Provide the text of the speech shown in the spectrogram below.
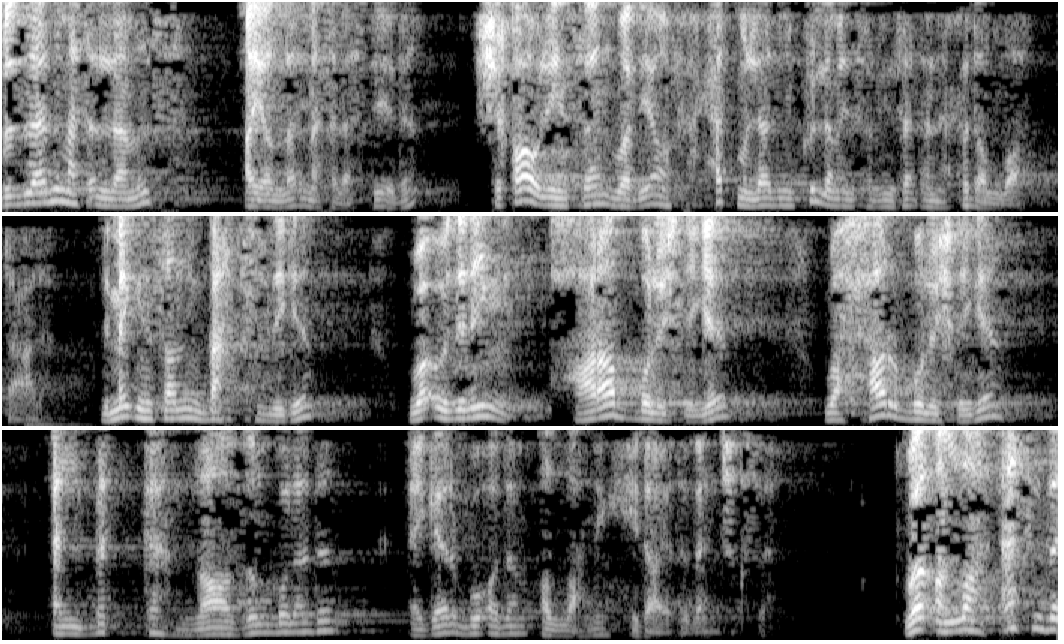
Bizlarni masalamiz ayollar masalasida edi. Inson va demak insonning baxtsizligi va o'zining harob bo'lishligi va xor bo'lishligi albatta lozim bo'ladi agar bu odam allohning hidoyatidan chiqsa. Va alloh aslida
